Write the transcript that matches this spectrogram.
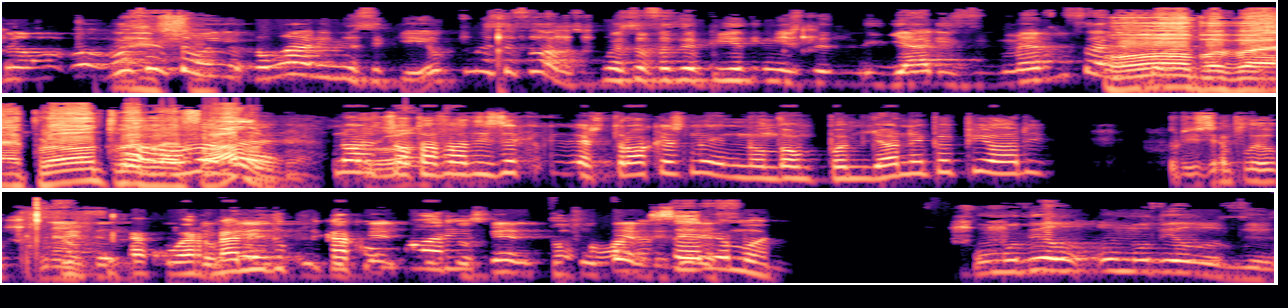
Não, vocês estão aí a falar e não sei o quê. Eu começo a falar, vocês começam a fazer piadinhas de, diários e de merda, sabe? Oh, bebê, pronto, bebê, Oh, fala. Nós só estava a dizer que as trocas nem- não dão para melhor nem para pior. Por exemplo, eu prefiro Não, ficar com o Hernani do que ficar com o Vários. Estou a falar sério, assim, amor. O modelo, o modelo de-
